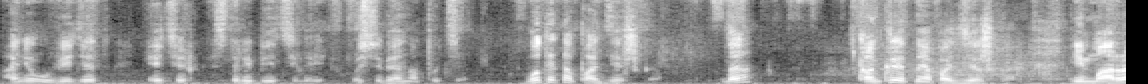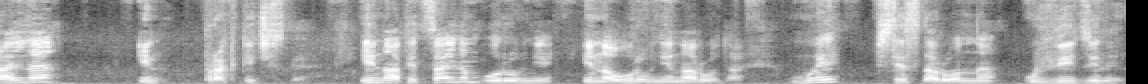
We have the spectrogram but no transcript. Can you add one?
они увидят этих истребителей у себя на пути. Вот это поддержка, да? Конкретная поддержка. И моральная, и практическая. И на официальном уровне, и на уровне народа. Мы всесторонне увидели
